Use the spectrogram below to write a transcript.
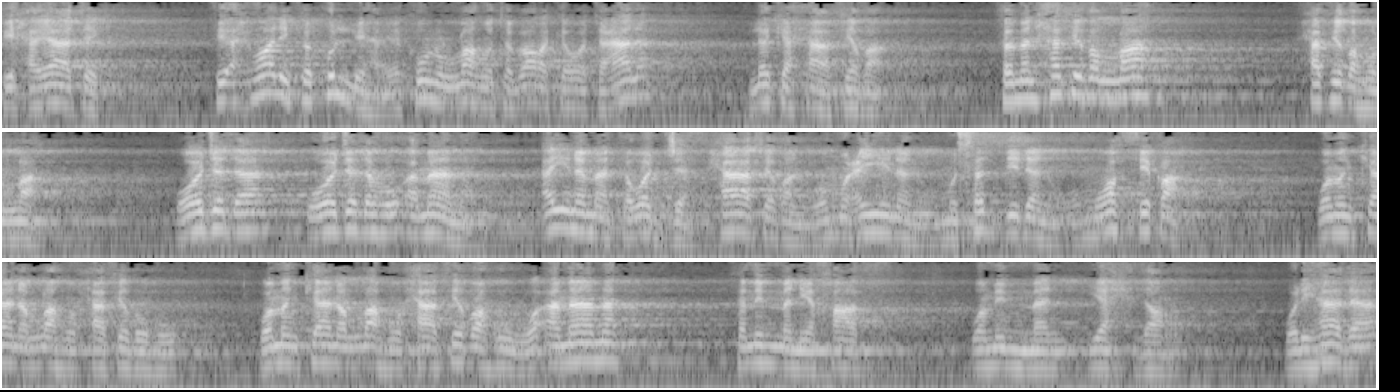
في حياتك في أحوالك كلها. يكون الله تبارك وتعالى لك حافظا. فمن حفظ الله حفظه الله. ووجد ووجده أمامه أينما توجه حافظا ومعينا ومسددا وموفقا. ومن كان الله حافظه ومن كان الله حافظه وأمامه فممن يخاف وممن يحذر. ولهذا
